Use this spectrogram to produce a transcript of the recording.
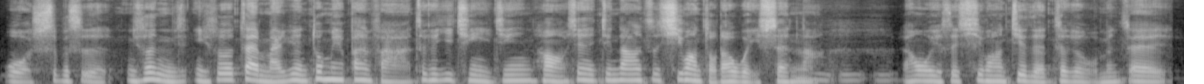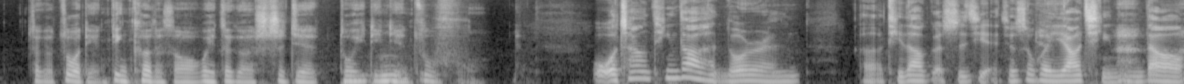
我是不是？你说你你说再埋怨都没有办法，这个疫情已经哈，现在应当是希望走到尾声了。嗯嗯嗯。然后我也是希望借着这个，我们在这个做点定课的时候，为这个世界多一点点祝福。我常常听到很多人呃提到葛师姐，就是会邀请您到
